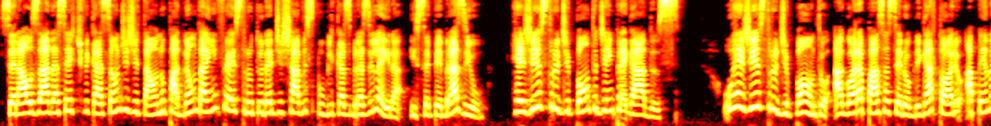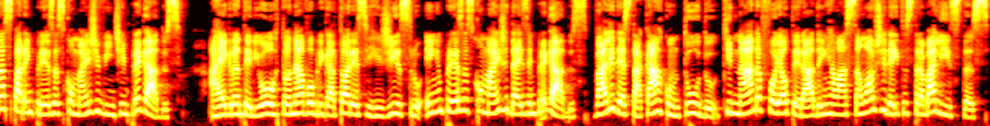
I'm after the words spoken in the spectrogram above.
será usada a certificação digital no padrão da Infraestrutura de Chaves Públicas Brasileira, ICP Brasil. Registro de ponto de empregados. O registro de ponto agora passa a ser obrigatório apenas para empresas com mais de 20 empregados. A regra anterior tornava obrigatório esse registro em empresas com mais de 10 empregados. Vale destacar, contudo, que nada foi alterado em relação aos direitos trabalhistas.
